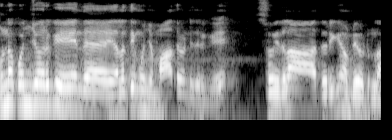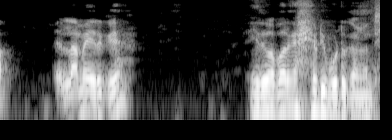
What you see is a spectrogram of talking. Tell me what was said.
இன்னும் கொஞ்சம் இருக்கு. இந்த எல்லாத்தையும் கொஞ்சம் மாற்ற வேண்டியது இருக்குது ஸோ இதெல்லாம் அது வரைக்கும் அப்படியே விட்டுறலாம். எல்லாமே இருக்குது இது பாருங்க எப்படி போட்டிருக்காங்கன்ட்டு.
